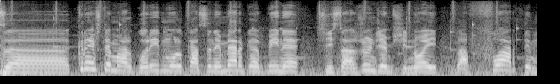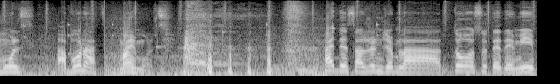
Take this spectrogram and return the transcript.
să creștem algoritmul ca să ne meargă bine și să ajungem și noi la foarte mulți abonați, mai mulți. Haideți să ajungem la 200 de mii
